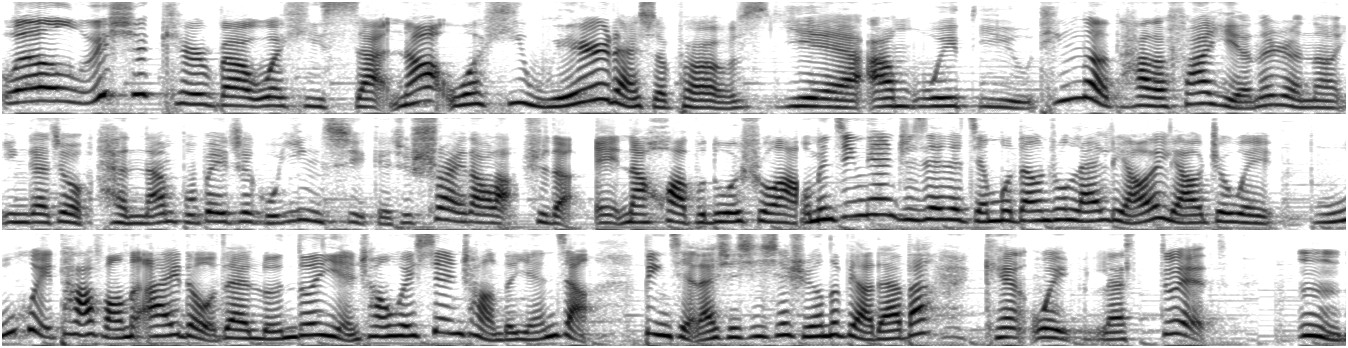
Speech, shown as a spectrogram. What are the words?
Well, we should care about what he said, not what he weared, I suppose. Yeah, I'm with you. 听了他的发言的人呢，应该就很难不被这股硬气给去帅到了。是的，哎，那话不多说啊，我们今天直接在节目当中来聊一聊这位不会塌房的 idol 在伦敦演唱会现场的演讲，并且来学习一些实用的表达吧。Can't wait, let's do it. 嗯，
